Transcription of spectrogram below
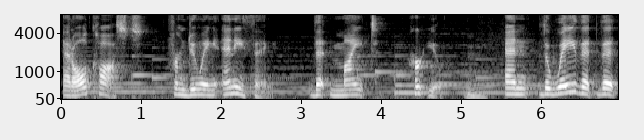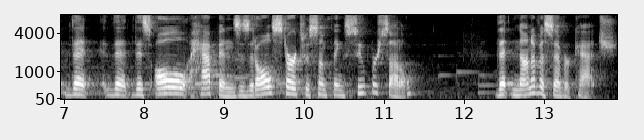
at all costs from doing anything that might hurt you. Mm. And the way that, that, that, that this all happens is it all starts with something super subtle that none of us ever catch.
